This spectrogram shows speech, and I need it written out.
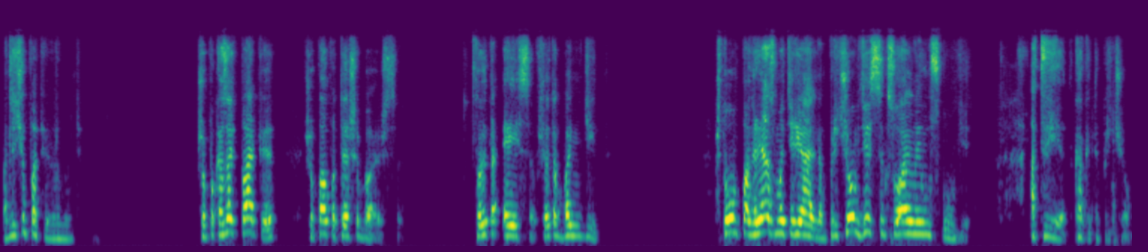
А для чего папе вернуть? Чтобы показать папе, что папа, ты ошибаешься. Что это Эйсов, что это бандит что он погряз в материальном. Причем здесь сексуальные услуги? Ответ, как это причем?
